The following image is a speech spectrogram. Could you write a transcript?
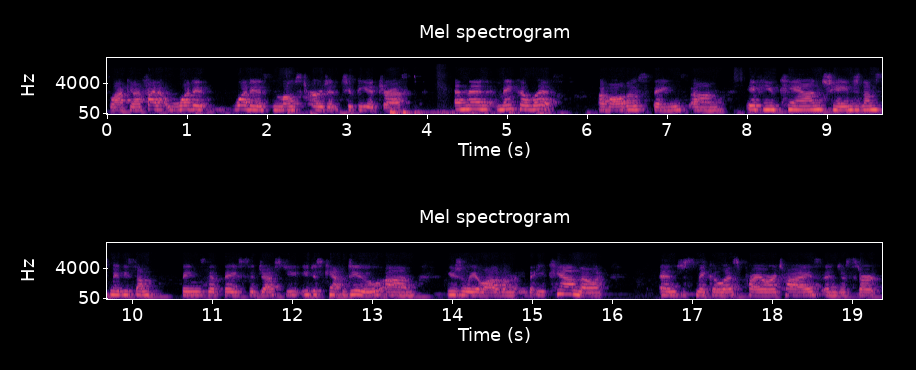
slack? You know, I find out what it what is most urgent to be addressed, and then make a list of all those things. Um, if you can change them, maybe some things that they suggest you, you just can't do. Um, usually, a lot of them that you can though and just make a list, prioritize, and just start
